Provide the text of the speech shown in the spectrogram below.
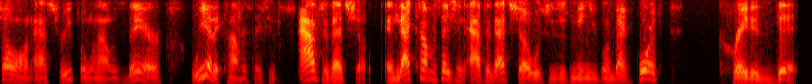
show on Ask when I was there, we had a conversation after that show. And that conversation after that show, which was just me and you going back and forth, created this,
